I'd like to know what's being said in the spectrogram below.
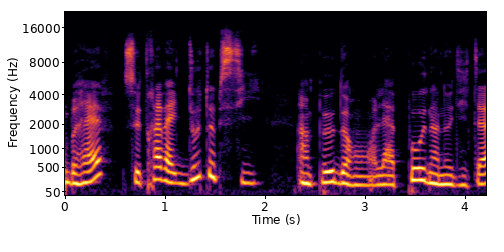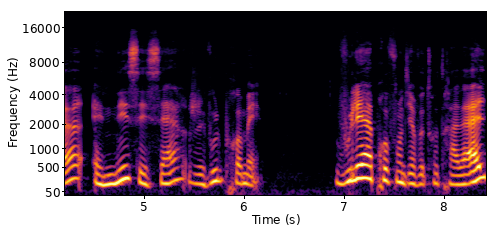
Bref, ce travail d'autopsie, un peu dans la peau d'un auditeur, est nécessaire, je vous le promets. Vous voulez approfondir votre travail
